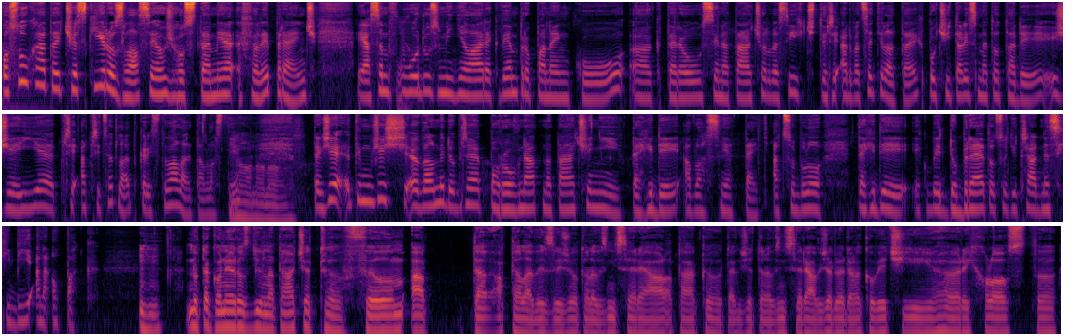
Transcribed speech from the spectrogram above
Posloucháte Český rozhlas, jehož hostem je Filip Renč. Já jsem v úvodu zmínila Requiem pro panenku, eh, kterou si natáčel ve svých 24 letech. Počítali jsme to tady, že jí je 33 let, Kristova léta vlastně. No, no, no. Takže ty můžeš eh, velmi dobře porovnat natáčení tehdy a vlastně teď. A co bylo tehdy jakoby dobré, to, co ti třeba dnes chybí a naopak. Mm-hmm. No tak on je rozdíl natáčet film a te- a televizi, že televizní seriál a tak, takže televizní seriál vyžaduje daleko větší eh, rychlost. Eh,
